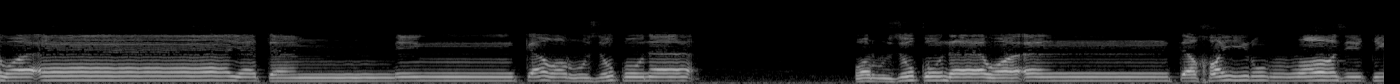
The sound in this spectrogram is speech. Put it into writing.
وآية منك وارزقنا وارزقنا وأنت خير الرازقين.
